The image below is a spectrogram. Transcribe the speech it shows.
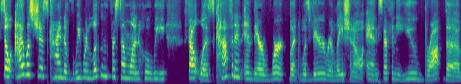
So i was just kind of we were looking for someone who we felt was confident in their work but was very relational. And stephanie you brought the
